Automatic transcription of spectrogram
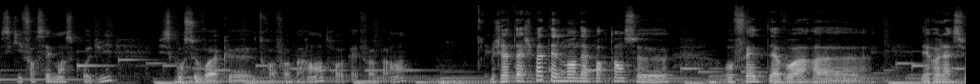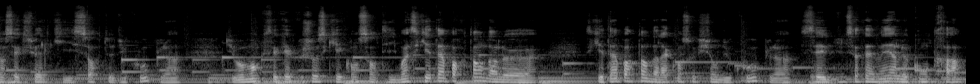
ce qui forcément se produit puisqu'on se voit que trois fois par an, trois ou quatre fois par an. J'attache pas tellement d'importance euh, au fait d'avoir euh, des relations sexuelles qui sortent du couple, hein, du moment que c'est quelque chose qui est consenti. Moi, ce qui est important dans le, ce qui est important dans la construction du couple, c'est d'une certaine manière le contrat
